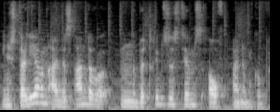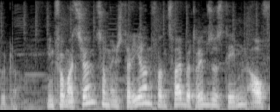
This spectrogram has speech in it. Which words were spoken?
Installieren eines anderen Betriebssystems auf einem Computer. Informationen zum Installieren von zwei Betriebssystemen auf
